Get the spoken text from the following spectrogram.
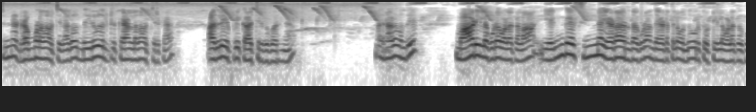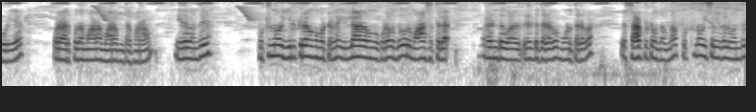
சின்ன ட்ரம்மில் தான் வச்சுருக்கேன். அதாவது இந்த இருபது லிட்டர் கேனில் தான் வச்சுருக்கேன். அதில் எப்படி காய்ச்சிருக்கு பாருங்கள் அதனால் வந்து மாடியில் கூட வளர்க்கலாம். எங்கே சின்ன இடம் இருந்தால் கூட அந்த இடத்துல வந்து ஒரு தொட்டியில் வளர்க்கக்கூடிய ஒரு அற்புதமான மரம் இந்த மரம். இதை வந்து புற்றுநோய் இருக்கிறவங்க மட்டும் இல்லை இல்லாதவங்க கூட வந்து ஒரு மாதத்தில் ரெண்டு ரெண்டு தடவை மூணு தடவை இதை சாப்பிட்டுட்டு வந்தோம்னா புற்றுநோய் செல்கள் வந்து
